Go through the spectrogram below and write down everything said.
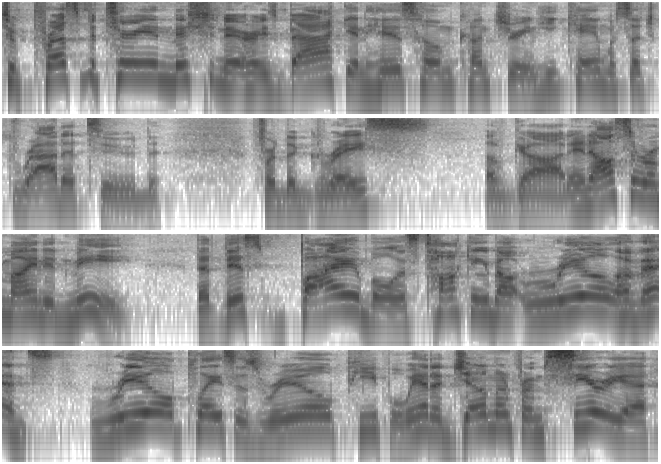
to Presbyterian missionaries back in his home country, and he came with such gratitude for the grace of God. And also reminded me that this Bible is talking about real events, real places, real people. We had a gentleman from Syria,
